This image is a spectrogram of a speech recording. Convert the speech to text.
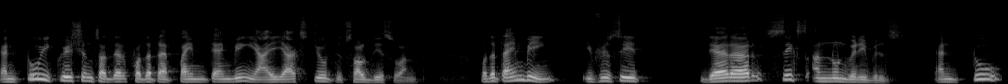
and two equations are there for the time, time being I asked you to solve this one. For the time being if you see there are 6 unknown variables and 2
